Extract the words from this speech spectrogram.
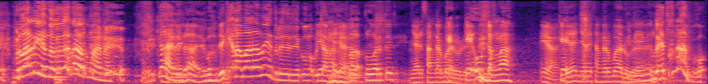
Berlari ya tuh gak tahu ke mana. Jadi kali. Ada ya, Bang. Jadi kayak laba-laba itu dia jadinya kok gak Iya, bercangkeng. Iya. kalau keluar tuh Nyari sangkar baru kayak udang lah Iya, kayak- dia nyari sangkar baru Dia kan. ini- Enggak itu kenapa kok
